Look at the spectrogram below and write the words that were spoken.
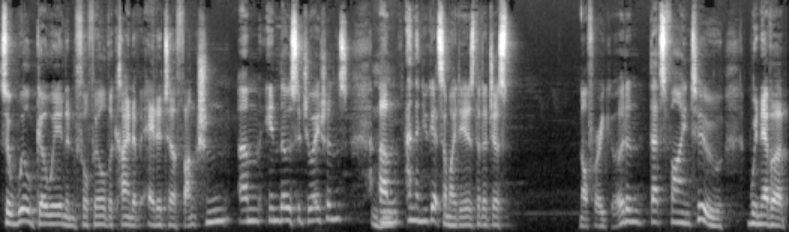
so we'll go in and fulfill the kind of editor function um, in those situations. Um, and then you get some ideas that are just not very good, and that's fine too. We're never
